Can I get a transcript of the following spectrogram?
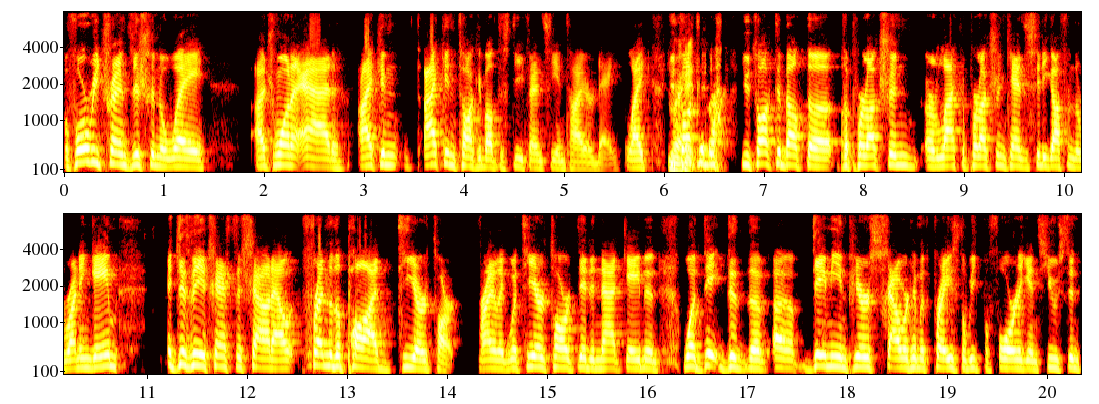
Before we transition away I just want to add, I can I can talk about this defense the entire day. Like you right. talked about you talked about the the production or lack of production Kansas City got from the running game. It gives me a chance to shout out friend of the pod, Teair Tart, right? Like what Teair Tart did in that game and what did the uh, Dameon Pierce showered him with praise the week before against Houston.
